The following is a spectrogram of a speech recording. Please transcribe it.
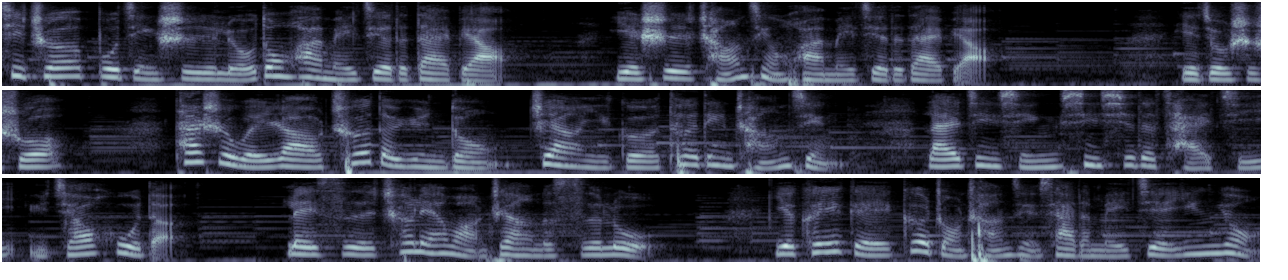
汽车不仅是流动化媒介的代表，也是场景化媒介的代表。也就是说，它是围绕车的运动这样一个特定场景来进行信息的采集与交互的，类似车联网这样的思路。也可以给各种场景下的媒介应用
